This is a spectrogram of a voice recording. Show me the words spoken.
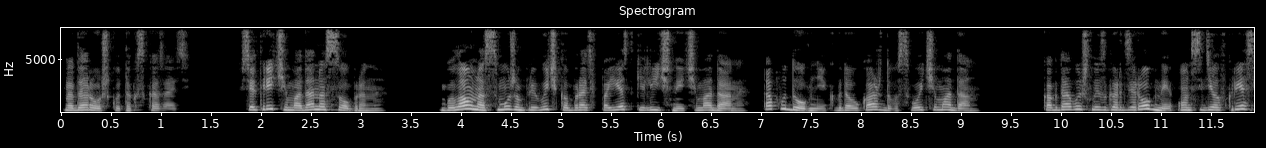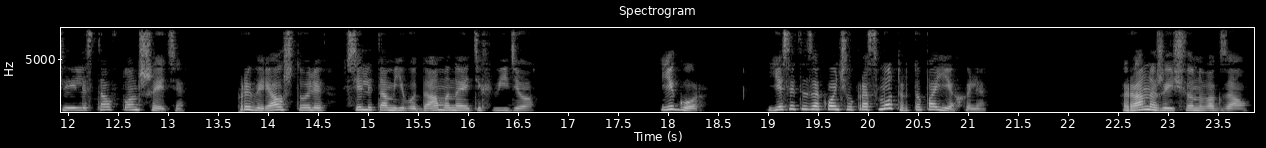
На дорожку, так сказать. Все три чемодана собраны. Была у нас с мужем привычка брать в поездки личные чемоданы. Так удобнее, когда у каждого свой чемодан. Когда вышла из гардеробной, он сидел в кресле и листал в планшете. Проверял, что ли, все ли там его дамы на этих видео. Егор, если ты закончил просмотр, то поехали. Рано же еще на вокзал.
